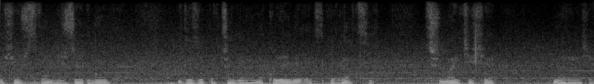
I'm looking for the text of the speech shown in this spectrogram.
Ja się już z Wami żegnam i do zobaczenia na kolejnej eksploracji. Trzymajcie się. Na razie.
